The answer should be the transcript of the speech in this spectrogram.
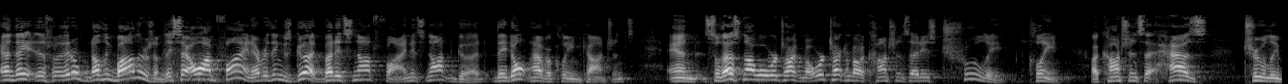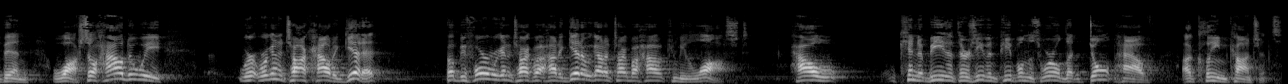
And they, they don't, nothing bothers them. They say, oh, I'm fine, everything's good. But it's not fine, it's not good. They don't have a clean conscience. And so that's not what we're talking about. We're talking about a conscience that is truly clean. A conscience that has truly been washed. So how do we, we're, we're going to talk how to get it, but before we're going to talk about how to get it, we've got to talk about how it can be lost. How can it be that there's even people in this world that don't have a clean conscience?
